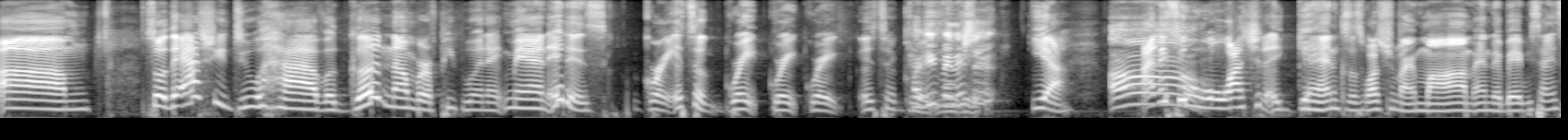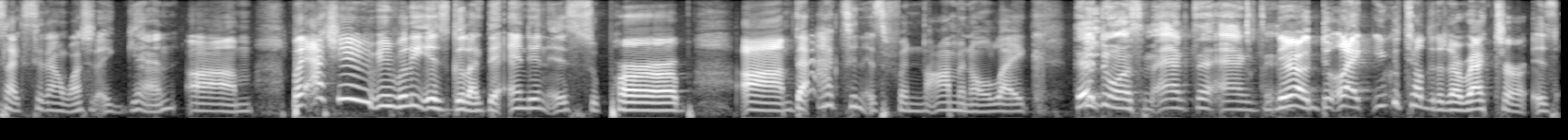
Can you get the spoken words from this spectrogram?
Um, so they actually do have a good number of people in it. Man, it is great. It's a great, great, great. It's a great. Have you finished it? Yeah. I need to Oh. watch it again because I was watching my mom and the baby. So I need to like sit down and watch it again. Um, but actually, it really is good. Like the ending is superb. Um, the acting is phenomenal. Like They're doing some acting, acting. they're do- like you could tell that the director is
